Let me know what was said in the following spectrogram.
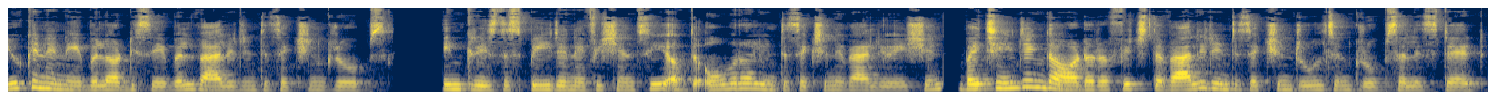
You can enable or disable valid intersection groups. Increase the speed and efficiency of the overall intersection evaluation by changing the order of which the valid intersection rules and groups are listed.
